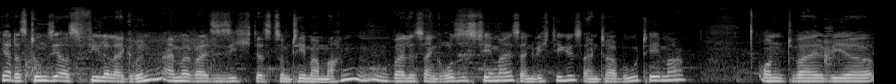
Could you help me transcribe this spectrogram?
Ja, das tun sie aus vielerlei Gründen. Einmal, weil sie sich das zum Thema machen, weil es ein großes Thema ist, ein wichtiges, ein Tabuthema. Und weil wir,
